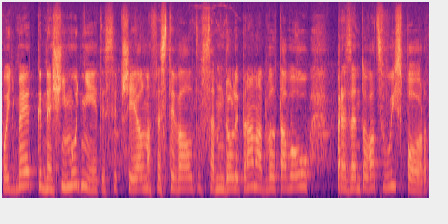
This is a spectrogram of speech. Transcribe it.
Pojďme k dnešnímu dni. Ty jsi přijel na festival sem do Lipna nad Vltavou prezentovat svůj sport.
